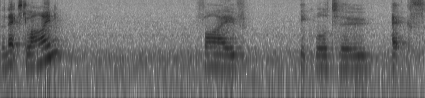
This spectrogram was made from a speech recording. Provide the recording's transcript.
the next line 5 equal to x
